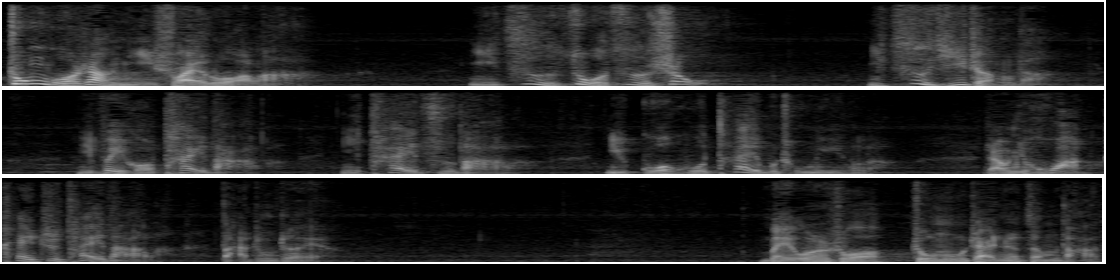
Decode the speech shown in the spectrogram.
中国让你衰落了，你自作自受，你自己整的，你胃口太大了，你太自大了，你国库太不充盈了，然后你花开支太大了，打成这样。美国人说中东战争怎么打的？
